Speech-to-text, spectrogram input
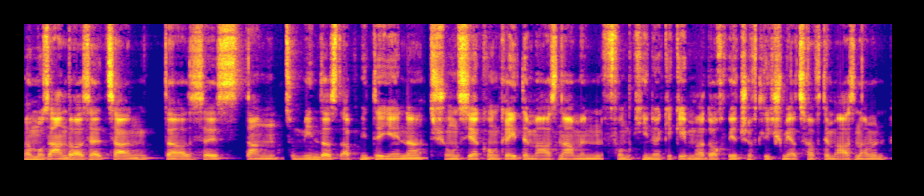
Man muss andererseits sagen, dass es dann zumindest ab Mitte Jänner schon sehr konkrete Maßnahmen von China gegeben hat, auch wirtschaftlich schmerzhafte Maßnahmen,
